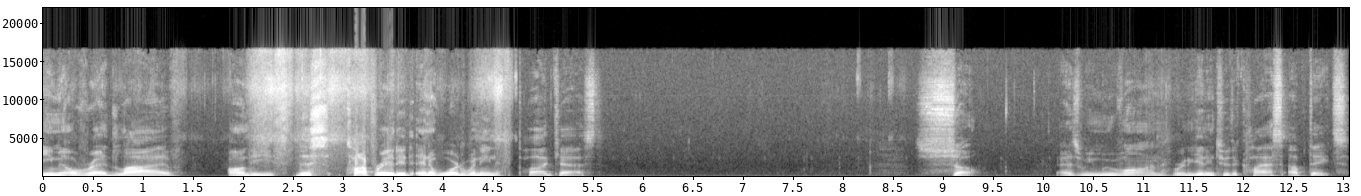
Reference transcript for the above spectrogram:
email read live on the this top rated and award winning podcast. So, as we move on, we're going to get into the class updates.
